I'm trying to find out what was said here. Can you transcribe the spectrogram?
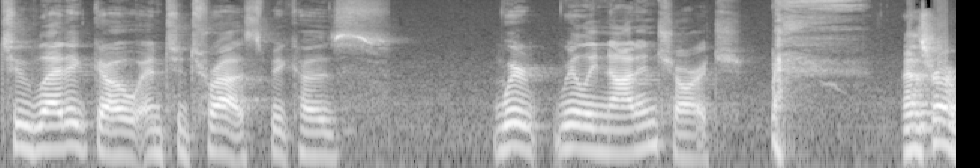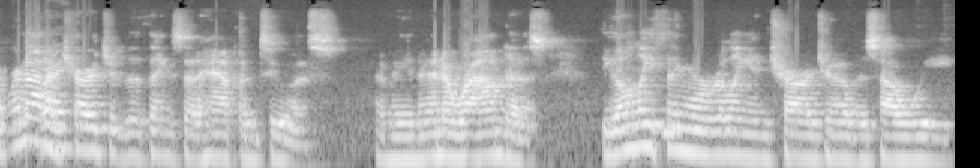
to let it go and to trust because we're really not in charge. That's right. We're not right. in charge of the things that happen to us. I mean, and around us. The only thing we're really in charge of is how we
